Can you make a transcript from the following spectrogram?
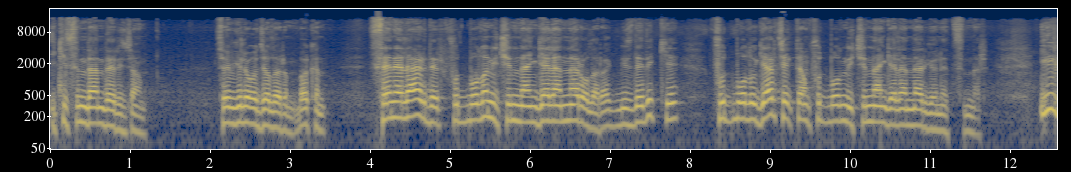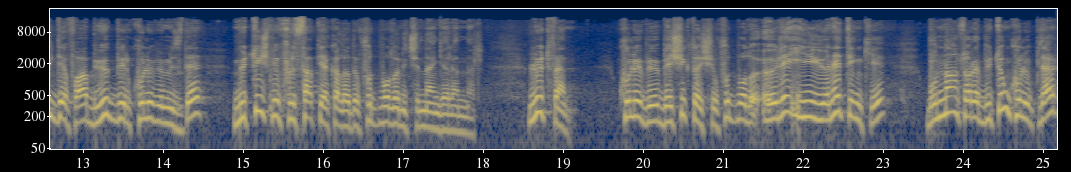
ikisinden de ricam. Sevgili hocalarım bakın senelerdir futbolun içinden gelenler olarak biz dedik ki futbolu gerçekten futbolun içinden gelenler yönetsinler. İlk defa büyük bir kulübümüzde müthiş bir fırsat yakaladı futbolun içinden gelenler. Lütfen kulübü, Beşiktaş'ı, futbolu öyle iyi yönetin ki bundan sonra bütün kulüpler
